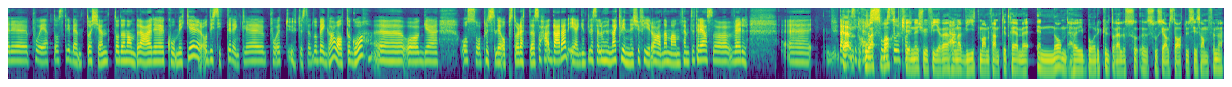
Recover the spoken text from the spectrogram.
er eh, poet og skribent og kjent, og den andre er eh, komiker. Og de sitter egentlig på et utested hvor begge har valgt å gå. eh, Og, eh, og så plutselig oppstår dette. Så her, der er egentlig, selv om hun er kvinne 24 og han er mann 53, så vel det er er- ikke sikkert Hun det er er så svart stor forskjell. kvinne 24, han er hvit mann 53 med enormt høy både kulturell og so sosial status i samfunnet.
